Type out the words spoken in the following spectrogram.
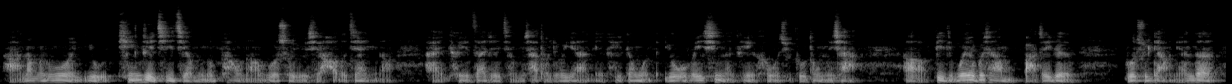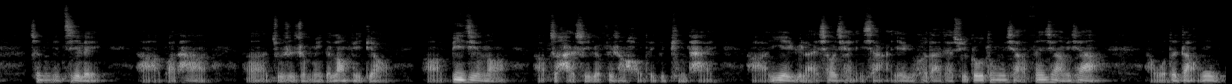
啊，那么如果有听这期节目的朋友呢，如果说有一些好的建议呢，还可以在这个节目下头留言，也可以跟我的有我微信的，可以和我去沟通一下。啊，毕竟我也不想把这个过去两年的这么一个积累啊，把它呃就是这么一个浪费掉啊。毕竟呢啊，这还是一个非常好的一个平台啊，业余来消遣一下，业余和大家去沟通一下，分享一下啊我的感悟，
